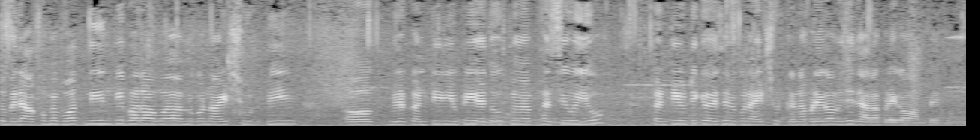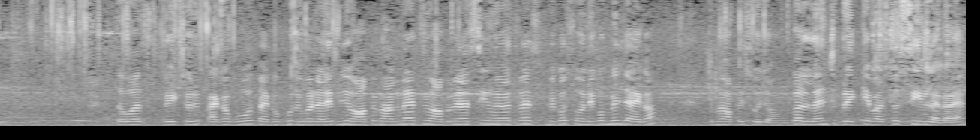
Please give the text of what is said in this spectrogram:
तो मेरे आँखों में बहुत नींद भी भरा हुआ है। मेरे को नाइट शूट भी मेरा कंटिन्यूटी है तो उसमें मैं फंसी हुई हूँ। कंटिन्यूटी की वजह से मेरे को नाइट शूट करना पड़ेगा मुझे जाना पड़ेगा वहाँ पे। तो बस वेट करी पैकअप हो, पैकअप होने के बाद डायरेक्ट मुझे वहाँ पर भागना है। फिर वहाँ पर मेरा सीन होगा तो मैं, मेरे को सोने को मिल जाएगा। तो मैं वहाँ पे सो जाऊँगी। लंच ब्रेक के बाद तो सीन लगा है।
